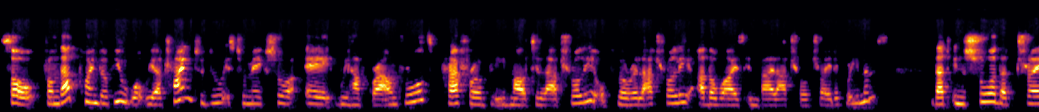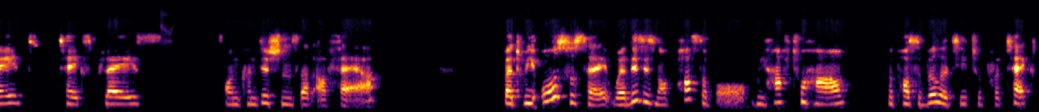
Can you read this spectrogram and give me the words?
So from that point of view, what we are trying to do is to make sure, A, we have ground rules, preferably multilaterally or plurilaterally, otherwise in bilateral trade agreements, that ensure that trade takes place on conditions that are fair. But we also say where this is not possible, we have to have the possibility to protect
